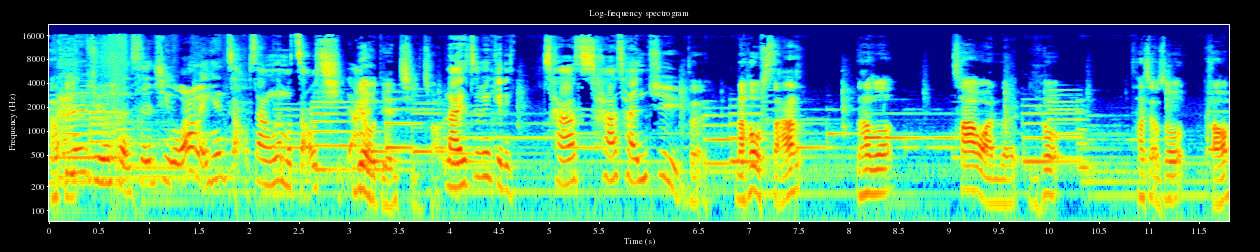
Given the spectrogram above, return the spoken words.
他就觉得很生气，我要每天早上那么早起来，六点起床来这边给你擦擦餐具。对。然后啥？他说擦完了以后，他想说好。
